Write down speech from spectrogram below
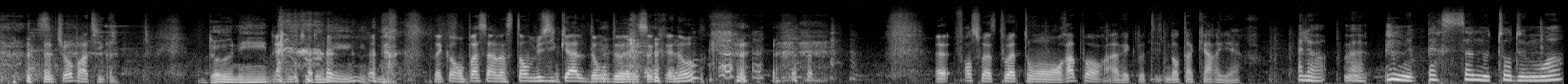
C'est toujours pratique. Donnez, donnez, tout donner. D'accord, on passe à l'instant musical donc de ce créneau. Euh, Françoise, toi, ton rapport avec l'autisme dans ta carrière? Alors, euh, personne autour de moi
